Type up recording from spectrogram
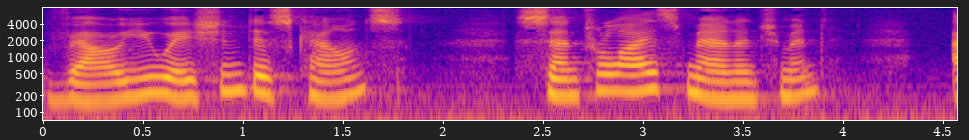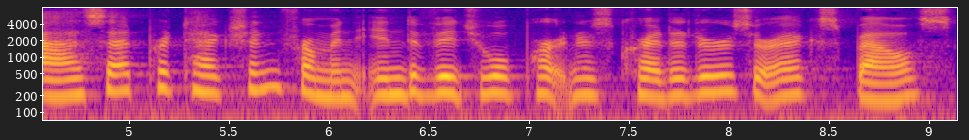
valuation discounts, centralized management, asset protection from an individual partner's creditors or ex spouse,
